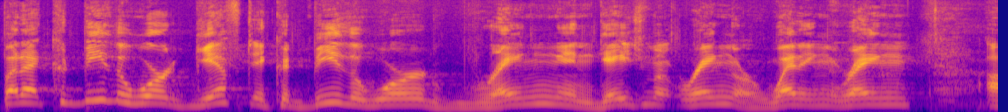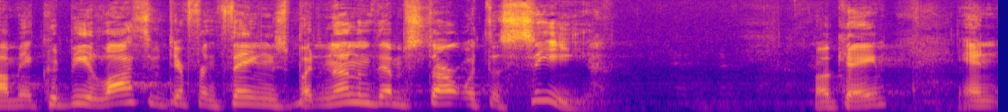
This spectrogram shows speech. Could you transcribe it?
But it could be the word gift, it could be the word ring, engagement ring, or wedding ring. Um, it could be lots of different things, but none of them start with the C. Okay? And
